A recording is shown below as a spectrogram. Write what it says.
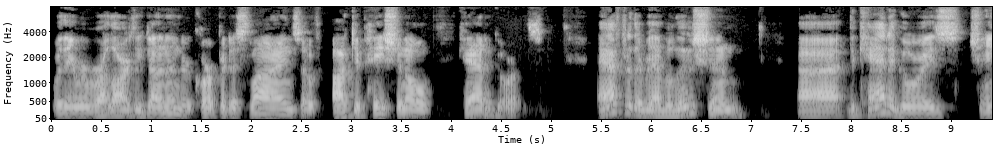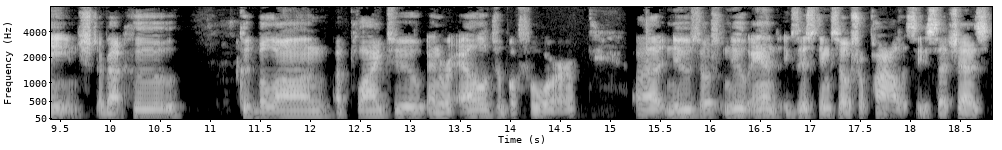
where they were largely done under corporatist lines of occupational categories. After the revolution, uh, the categories changed about who could belong, apply to, and were eligible for uh, new social, new and existing social policies, such as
